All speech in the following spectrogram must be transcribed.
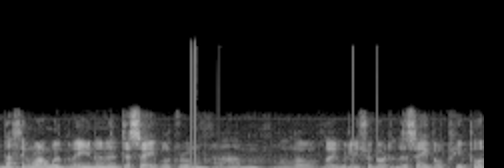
Nothing wrong with being in a disabled room, um, they really should go to disabled people.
